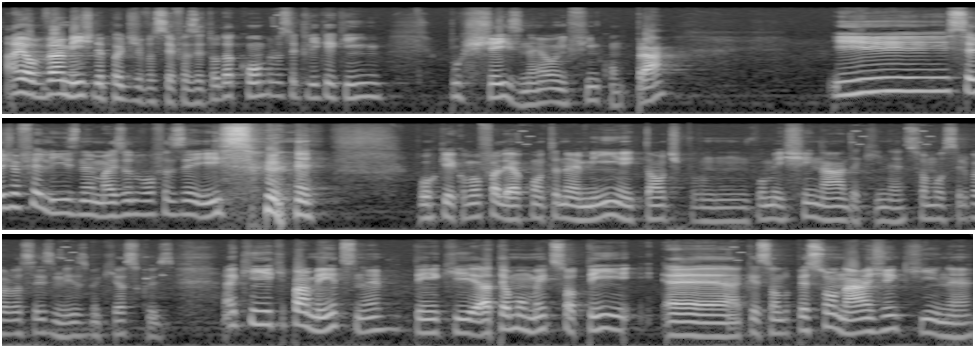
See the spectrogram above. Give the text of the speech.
Aí, obviamente, depois de você fazer toda a compra, você clica aqui em Purchase, né? Ou enfim, comprar. E seja feliz, né? Mas eu não vou fazer isso. Porque, como eu falei, a conta não é minha, então, tipo, não vou mexer em nada aqui, né? Só mostrei para vocês mesmo aqui as coisas. Aqui em equipamentos, né? Tem aqui, até o momento só tem é, a questão do personagem aqui, né?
